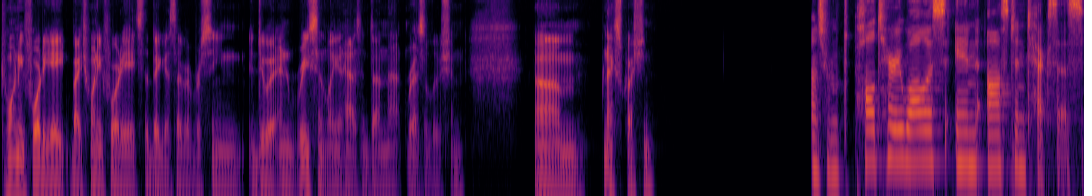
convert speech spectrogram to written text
2048 by 2048 is the biggest I've ever seen do it. And recently it hasn't done that resolution. Um, next question. Comes from Paul Terry Wallace in Austin, Texas.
